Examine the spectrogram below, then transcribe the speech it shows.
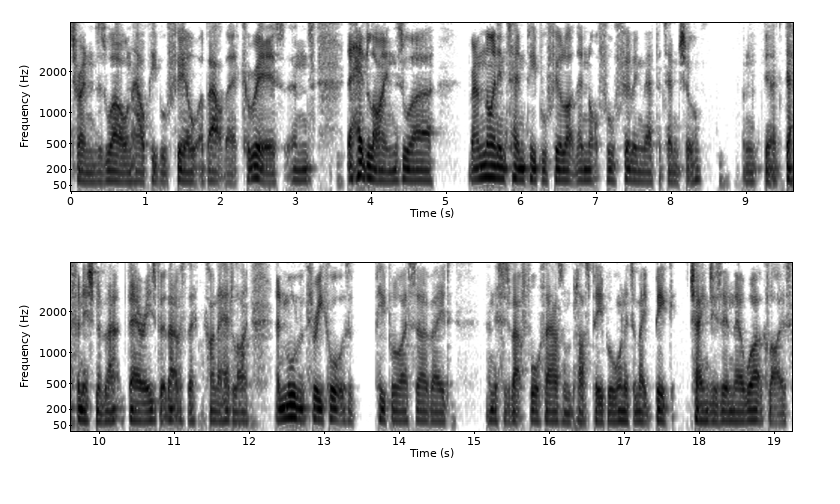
trends as well on how people feel about their careers. And the headlines were around nine in 10 people feel like they're not fulfilling their potential. And you know, definition of that varies, but that was the kind of headline. And more than three quarters of people I surveyed, and this was about 4,000 plus people, wanted to make big changes in their work lives.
